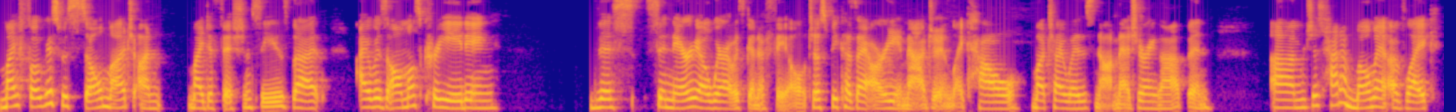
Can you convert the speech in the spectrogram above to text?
my focus was so much on my deficiencies that I was almost creating this scenario where I was going to fail just because I already imagined like how much I was not measuring up and um, just had a moment of like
